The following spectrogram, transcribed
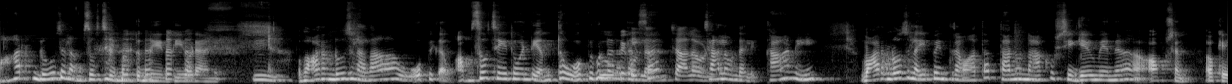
వారం రోజులు అబ్జర్వ్ చేయమంటుంది ఏంటి అని. వారం రోజులు అలా ఓపిక అబ్జర్వ్ చేయటం అంటే ఎంత ఓపిక ఉండాలి తెలుసా? చాలా ఉండాలి. చాలా ఉండాలి. కానీ వారం రోజులు అయిపోయిన తర్వాత తను నాకు she gave me option okay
